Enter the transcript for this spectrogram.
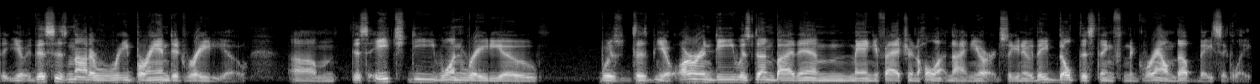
You know, this is not a rebranded radio. Um, this HD1 radio was the you know R&D was done by them, manufacturing a whole lot nine yards. So you know they built this thing from the ground up basically.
